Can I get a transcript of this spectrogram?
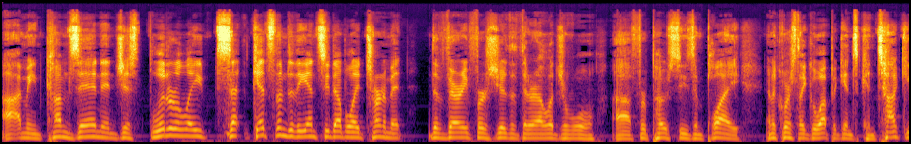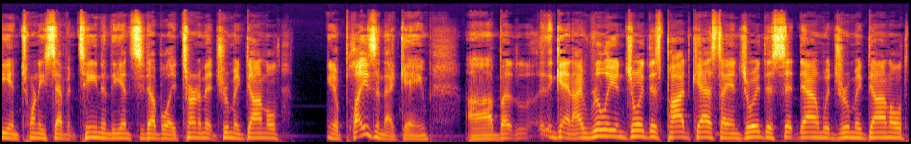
uh, I mean, comes in and just literally set, gets them to the NCAA tournament the very first year that they're eligible uh, for postseason play. And of course, they go up against Kentucky in 2017 in the NCAA tournament. Drew McDonald you know plays in that game. Uh, but again, I really enjoyed this podcast. I enjoyed this sit down with Drew McDonald,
